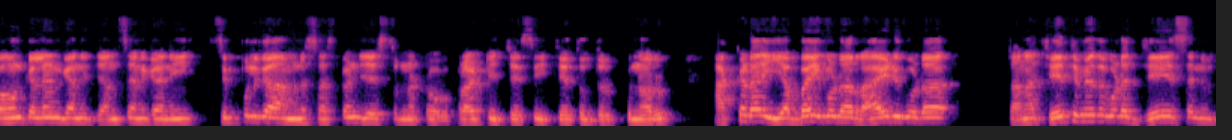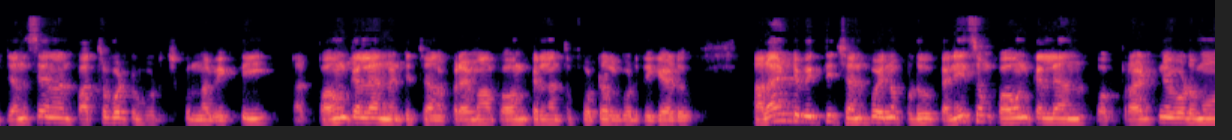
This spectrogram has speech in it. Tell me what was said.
పవన్ కళ్యాణ్ కానీ జనసేన కానీ సింపుల్గా ఆమెను సస్పెండ్ చేస్తున్నట్టు ఒక ప్రకటించేసి చేతులు దులుపుకున్నారు. అక్కడ ఈ అబ్బాయి కూడా రాయుడు కూడా తన చేతి మీద కూడా జేఎస్ అని జనసేన పచ్చబొట్టు పుడుచుకున్న వ్యక్తి. పవన్ కళ్యాణ్ అంటే చాలా ప్రేమ. పవన్ కళ్యాణ్తో ఫోటోలు కూడా దిగాడు. అలాంటి వ్యక్తి చనిపోయినప్పుడు కనీసం పవన్ కళ్యాణ్ ఒక ప్రకటన ఇవ్వడము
